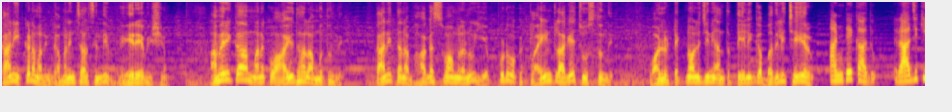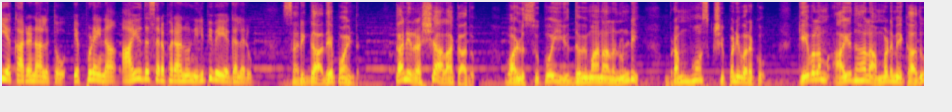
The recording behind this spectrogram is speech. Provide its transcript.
కానీ ఇక్కడ మనం గమనించాల్సింది వేరే విషయం. అమెరికా మనకు ఆయుధాలు అమ్ముతుంది కానీ తన భాగస్వాములను ఎప్పుడూ ఒక క్లయింట్ లాగే చూస్తుంది. వాళ్ళు టెక్నాలజీని అంత తేలిగ్గా బదిలీ చేయరు. అంతేకాదు రాజకీయ కారణాలతో ఎప్పుడైనా ఆయుధ సరఫరాను నిలిపివేయగలరు. సరిగ్గా అదే పాయింట్. కానీ రష్యా అలా కాదు. వాళ్ళు సుకోయి యుద్ధ విమానాల నుండి బ్రహ్మోస్ క్షిపణి వరకు కేవలం ఆయుధాలు అమ్మడమే కాదు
